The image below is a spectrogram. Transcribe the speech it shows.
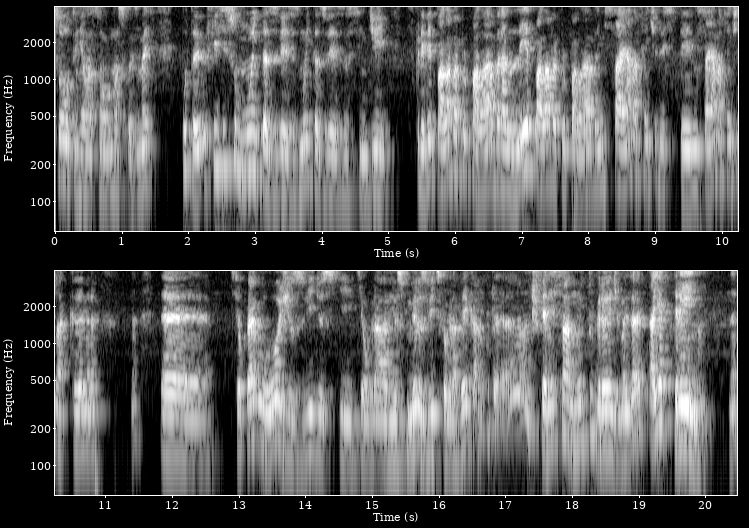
solto em relação a algumas coisas. Mas, puta, eu fiz isso muitas vezes, muitas vezes, assim, de escrever palavra por palavra, ler palavra por palavra, ensaiar na frente do espelho, ensaiar na frente da câmera. Né? É, se eu pego hoje os vídeos que, que eu gravei, os primeiros vídeos que eu gravei, cara, puta, é uma diferença muito grande, mas é, aí é treino, né?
